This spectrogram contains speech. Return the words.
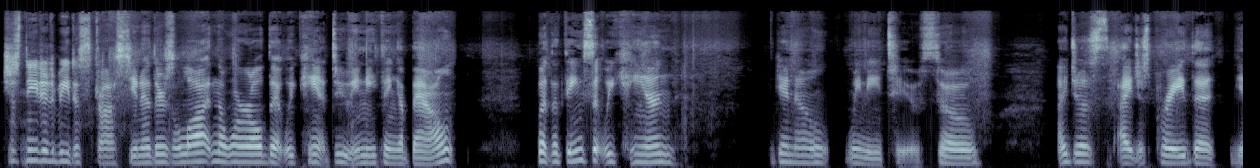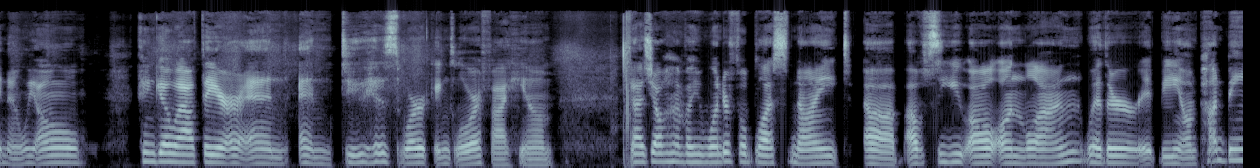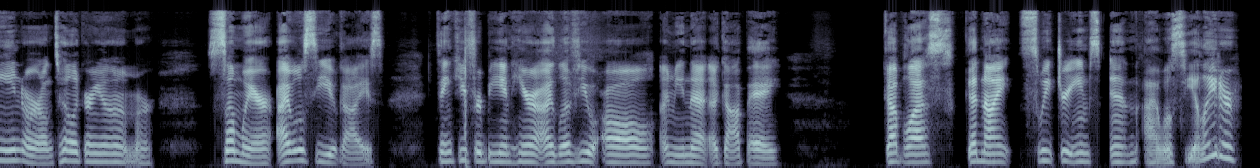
just needed to be discussed. You know, there's a lot in the world that we can't do anything about, but the things that we can, you know, we need to. So I just, I just pray that, you know, we all can go out there and and do his work and glorify him. Guys y'all have a wonderful blessed night. Uh i'll see you all online whether it be on podbean or on telegram or somewhere. I will see you guys. Thank you for being here. I love you all. I mean that agape. God bless. Good night. Sweet dreams. And i will see you later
